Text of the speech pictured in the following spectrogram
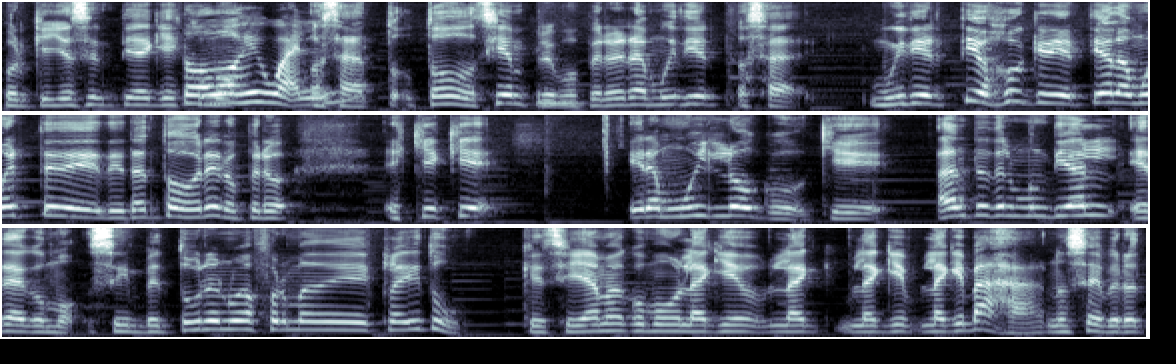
porque yo sentía que es Todos como... igual. O sea, to- todo siempre, Mm. po, pero era muy divertido, o sea, muy divertido, ojo, que divertía la muerte de, de tantos obreros, pero es que, es que era muy loco que antes del mundial era como, se inventó una nueva forma de esclavitud, que se llama como la que, la, la que, la que baja, no sé, pero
